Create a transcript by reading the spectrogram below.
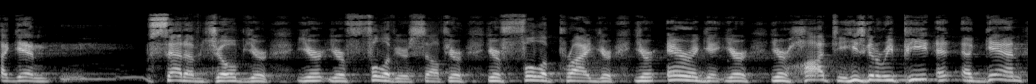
again, said of Job, you're, you're, you're full of yourself. You're, you're full of pride. You're, you're arrogant. You're, you're haughty. He's going to repeat it again,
